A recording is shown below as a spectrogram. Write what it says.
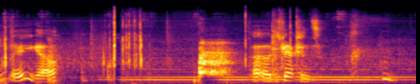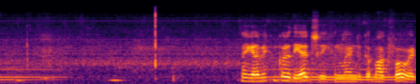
Oh, there you go. Uh-oh, distractions. No, you gotta make him go to the edge so he can learn to walk forward.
